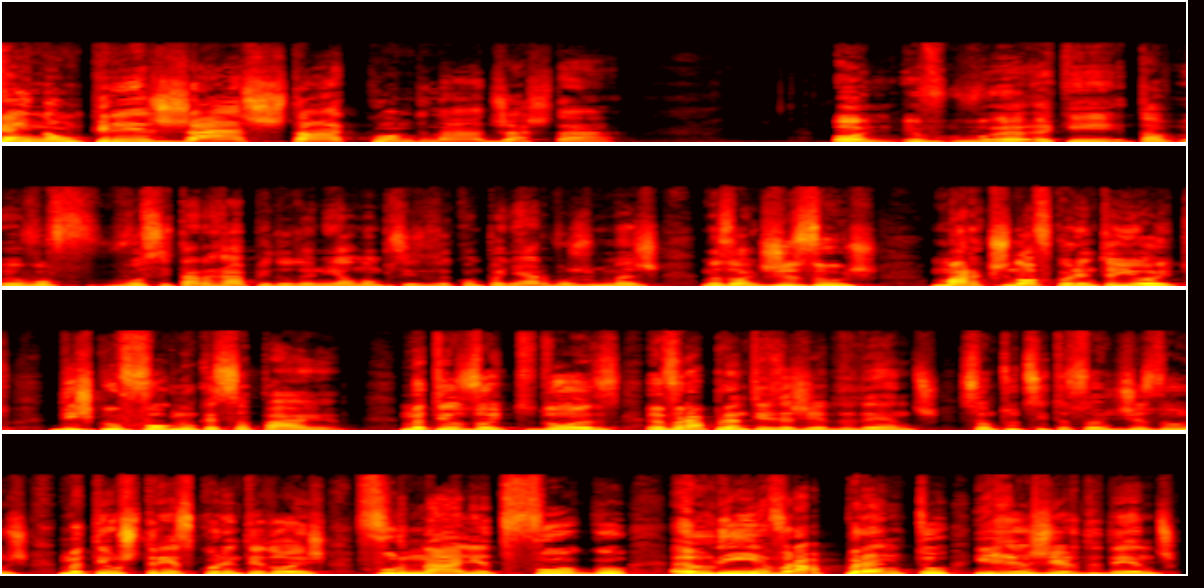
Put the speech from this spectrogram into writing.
Quem não crê já está condenado, já está. Olha, eu, aqui eu vou, vou, citar rápido, o Daniel não precisa de acompanhar-vos, mas, mas olha, Jesus, Marcos 9,48, diz que o fogo nunca se apaga. Mateus 8,12, haverá pranto e ranger de dentes. São tudo citações de Jesus. Mateus 13,42, fornalha de fogo, ali haverá pranto e ranger de dentes.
